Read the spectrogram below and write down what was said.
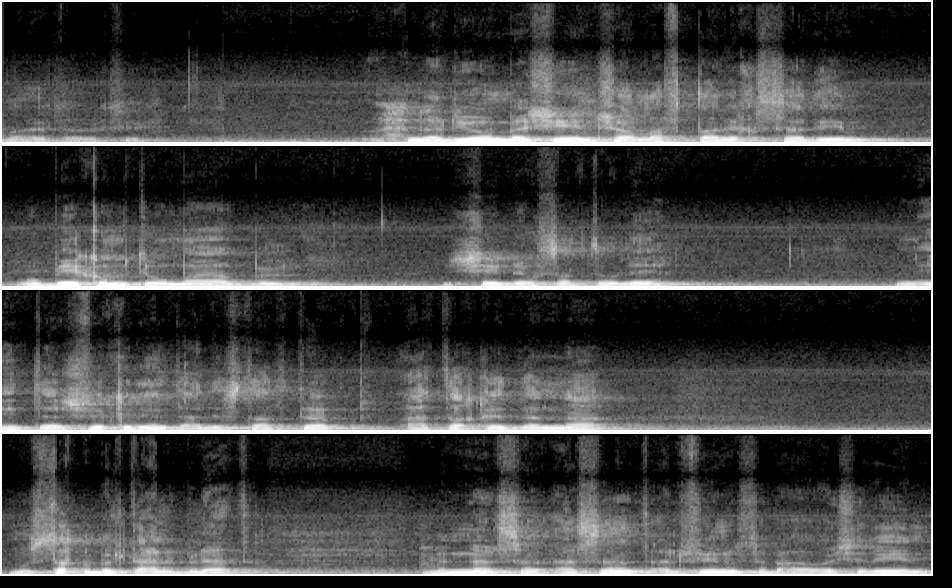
الله يبارك فيك. إحنا اليوم ماشيين إن شاء الله في الطريق السليم وبيكم انتوما بالشيء اللي وصلتوا ليه. من إنتاج فكري نتاع les start-up أعتقد أن مستقبل تاع البلاد. من سنة 2027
